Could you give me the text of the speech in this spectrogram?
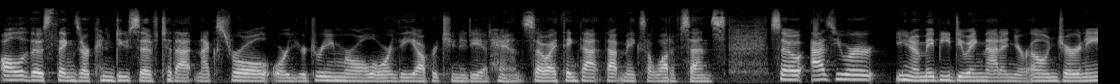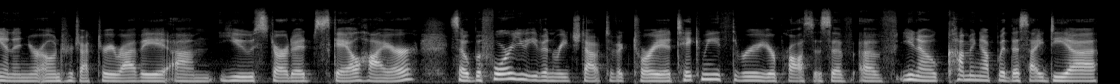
all of those things are conducive to that next role or your dream role or the opportunity at hand. So I think that that makes a lot of sense. So as you were you know, maybe doing that in your own journey and in your own trajectory, Ravi, um, you started Scale Higher. So before you even reached out to Victoria, take me through your process of, of you know, coming up with this idea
